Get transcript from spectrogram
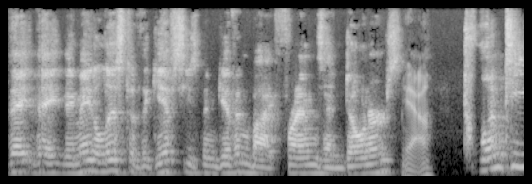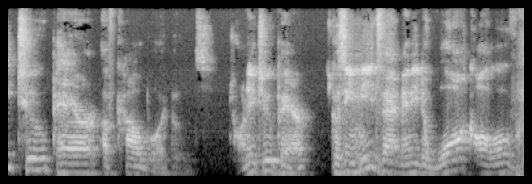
they, they they made a list of the gifts he's been given by friends and donors. Yeah. 22 pair of cowboy boots. 22 pair, because he needs that many to walk all over.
